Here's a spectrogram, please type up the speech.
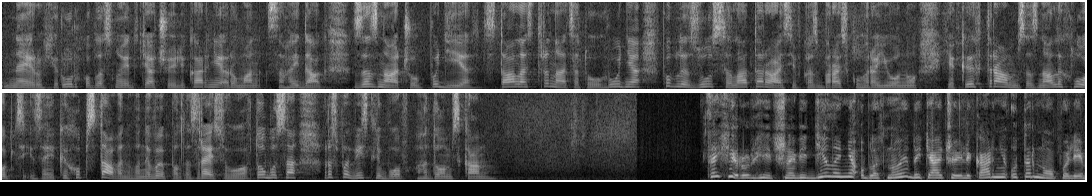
нейрохірург обласної дитячої лікарні Роман Сагайдак. Зазначу, подія сталася 13 грудня поблизу села Тарасівка з Бараського району. Яких травм зазнали хлопці і за яких обставин вони випали з рейсового автобуса, розповість Любов Гадомська. Це хірургічне відділення обласної дитячої лікарні у Тернополі.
